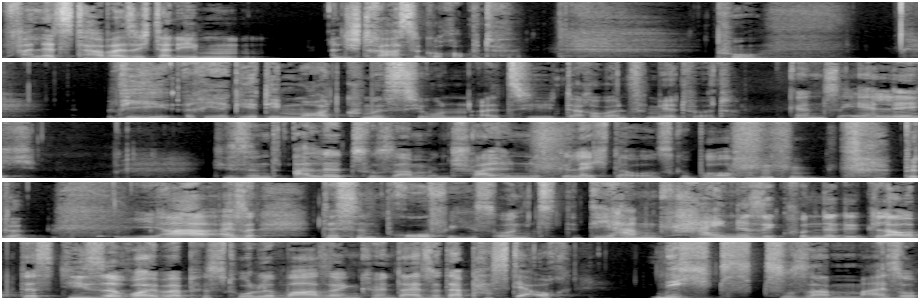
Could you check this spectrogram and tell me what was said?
verletzt habe er sich dann eben an die Straße gerobbt. Puh. Wie reagiert die Mordkommission, als sie darüber informiert wird? Ganz ehrlich, die sind alle zusammen in schallendes Gelächter ausgebrochen. Bitte? Ja, also das sind Profis und die haben keine Sekunde geglaubt, dass diese Räuberpistole wahr sein könnte. Also da passt ja auch nichts zusammen. Also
